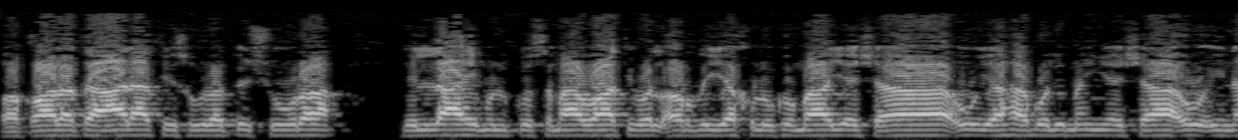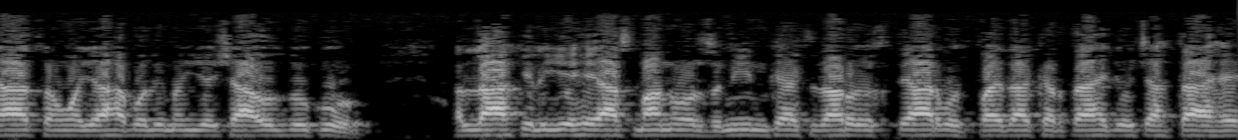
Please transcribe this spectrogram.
وقال تعالی فی سورۃ الشورى للہ ملک السماوات والارض يخلق ما يشاء، يهب لمن يشاء اناثا ويهب لمن يشاء الذكور۔ اللہ کے لیے ہے آسمانوں اور زمین کا اقتدار و اختیار، وہ پیدا کرتا ہے جو چاہتا ہے۔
